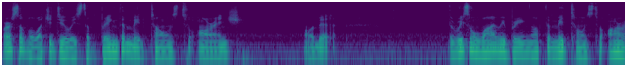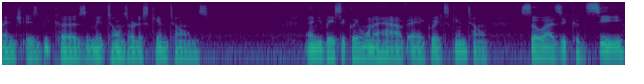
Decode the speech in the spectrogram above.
First of all what you do is to bring the midtones to orange a little bit the reason why we bring up the midtones to orange is because midtones are the skin tones and you basically want to have a great skin tone so as you could see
